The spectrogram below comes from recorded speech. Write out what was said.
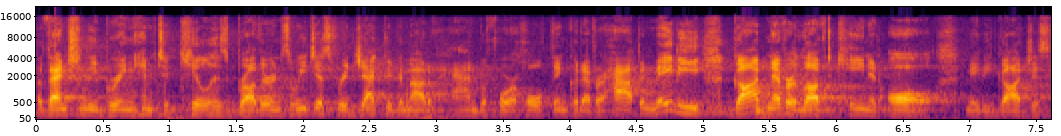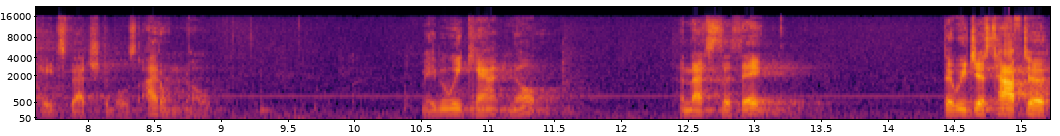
eventually bring him to kill his brother, and so he just rejected him out of hand before a whole thing could ever happen. Maybe God never loved Cain at all. Maybe God just hates vegetables. I don't know. Maybe we can't know. And that's the thing. That we just have to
